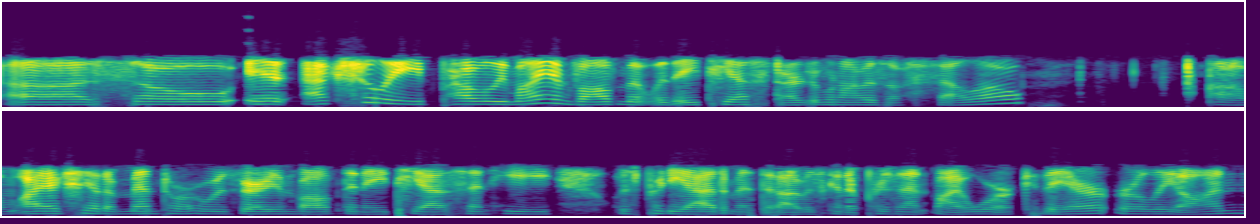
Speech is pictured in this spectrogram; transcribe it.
Uh, so, it actually probably my involvement with ATS started when I was a fellow um, I actually had a mentor who was very involved in ATS, and he was pretty adamant that I was going to present my work there early on.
